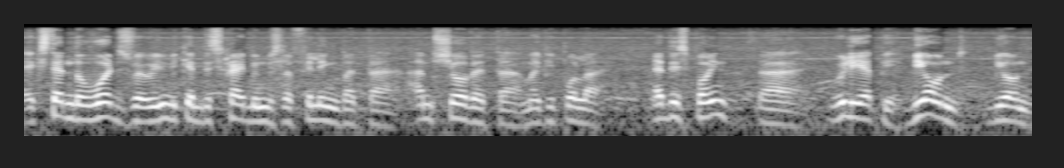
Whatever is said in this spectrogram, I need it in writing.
extent of words where we can describe in Mr. feeling, but I'm sure that my people are at this point really happy, beyond, beyond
